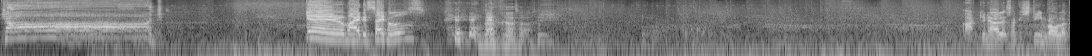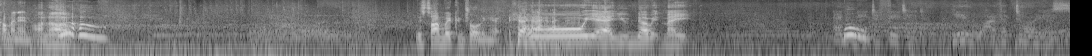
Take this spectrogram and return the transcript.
Charge! Go, my disciples. Fucking hell, looks like a steamroller coming in. I know. This time we're controlling it. oh, yeah, you know it, mate. Enemy defeated. You are victorious.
